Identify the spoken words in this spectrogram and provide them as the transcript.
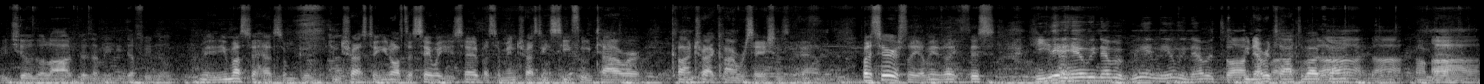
we chilled a lot because I mean, he definitely knew. I mean, you must have had some good, interesting. You don't have to say what you said, but some interesting seafood tower contract conversations with him. But seriously, I mean, like this, he's Me and him, we never, me and him, we never talked. You never about, talked about nah, Con? nah. Oh man, Uh,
